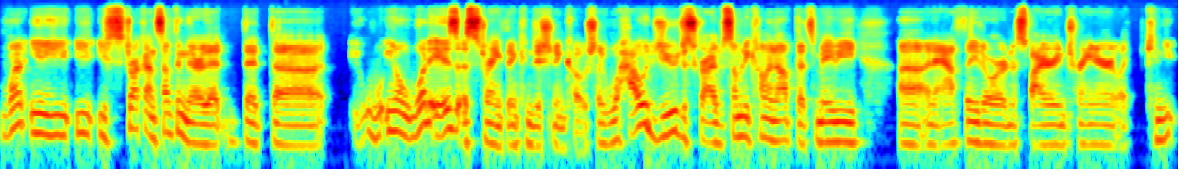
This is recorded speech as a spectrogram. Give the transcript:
why you, you you struck on something there that that uh, you know what is a strength and conditioning coach? Like, how would you describe somebody coming up that's maybe uh, an athlete or an aspiring trainer? Like, can you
